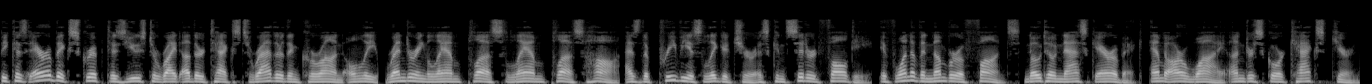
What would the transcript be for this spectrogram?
Because Arabic script is used to write other texts rather than Quran only, rendering lam plus lam plus ha as the previous ligature is considered faulty. If one of a number of fonts Noto Naskh Arabic, MRY underscore KacstQurn,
